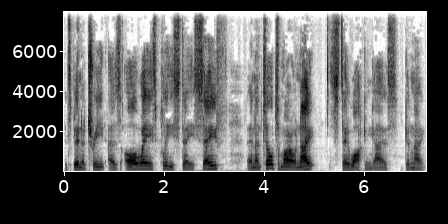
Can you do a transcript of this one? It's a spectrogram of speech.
It's been a treat as always. Please stay safe. And until tomorrow night, stay walking, guys. Good night.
